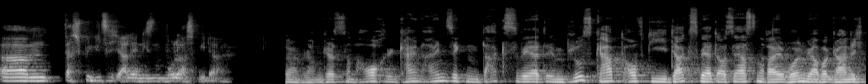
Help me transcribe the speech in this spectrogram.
Ähm, das spiegelt sich alle in diesen Wohlers wieder. Ja, wir haben gestern auch keinen einzigen DAX-Wert im Plus gehabt. Auf die DAX-Werte aus ersten Reihe wollen wir aber gar nicht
